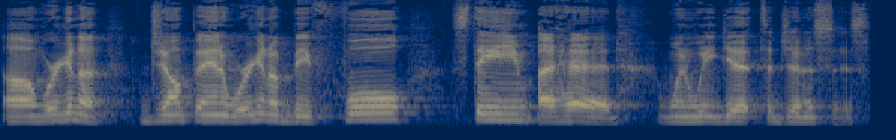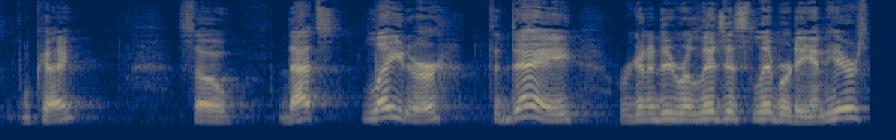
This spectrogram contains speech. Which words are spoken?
Um, we're going to jump in and we're going to be full steam ahead when we get to Genesis, okay? So that's later. Today, we're going to do religious liberty. And here's,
